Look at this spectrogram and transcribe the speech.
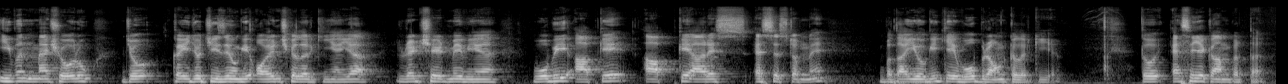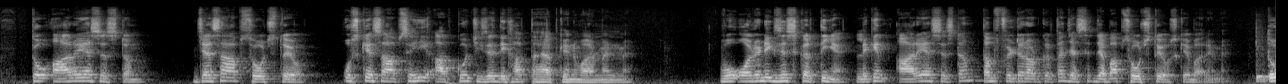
इवन मैं श्योर हूँ, जो कई जो चीज़ें होंगी ऑरेंज कलर की हैं या रेड शेड में भी हैं, वो भी आपके आपके आर एस सिस्टम ने बताई होगी कि वो ब्राउन कलर की है। तो ऐसे ये काम करता है। तो आर सिस्टम जैसा आप सोचते हो, उसके हिसाब से ही आपको चीज़ें दिखाता है आपके इन्वायरमेंट में। वो ऑलरेडी एग्जिस्ट करती हैं लेकिन आर सिस्टम तब फ़िल्टर आउट करता है जैसे जब आप सोचते हो उसके बारे में। तो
